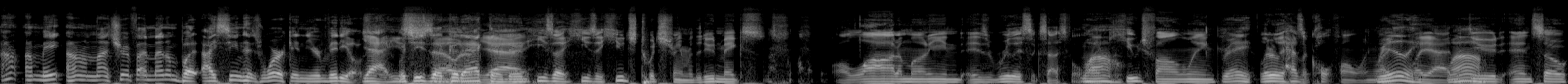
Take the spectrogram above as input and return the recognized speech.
I don't, I may, I don't, I'm not sure if I met him, but I seen his work in your videos. Yeah, he's which he's a good actor, Yeah, dude. He's a he's a huge Twitch streamer. The dude makes a lot of money and is really successful. Like, Wow. huge following. Great. Literally has a cult following. Like, Really? like, yeah, Wow. the dude. And so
